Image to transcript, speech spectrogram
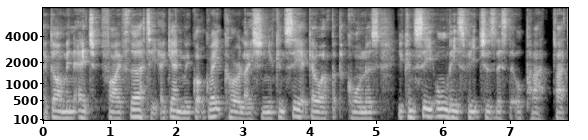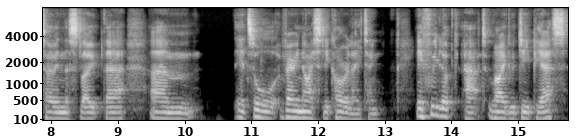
a Garmin Edge 530. Again, we've got great correlation. You can see it go up at the corners. You can see all these features, this little plateau in the slope there. Um, it's all very nicely correlating. If we look at Ride with GPS,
